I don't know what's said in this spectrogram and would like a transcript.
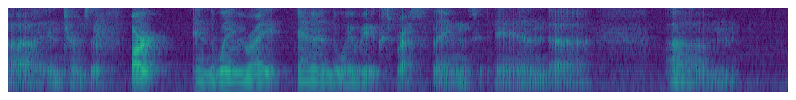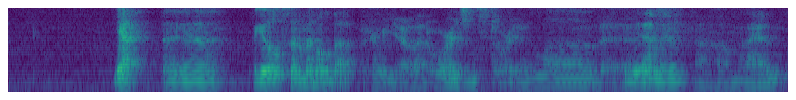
uh, in terms of art and the way we write and the way we express things and uh, um, yeah, I, uh, I get a little sentimental about it There we go. That origin story. I love it. Yeah, man. Um, and I hadn't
